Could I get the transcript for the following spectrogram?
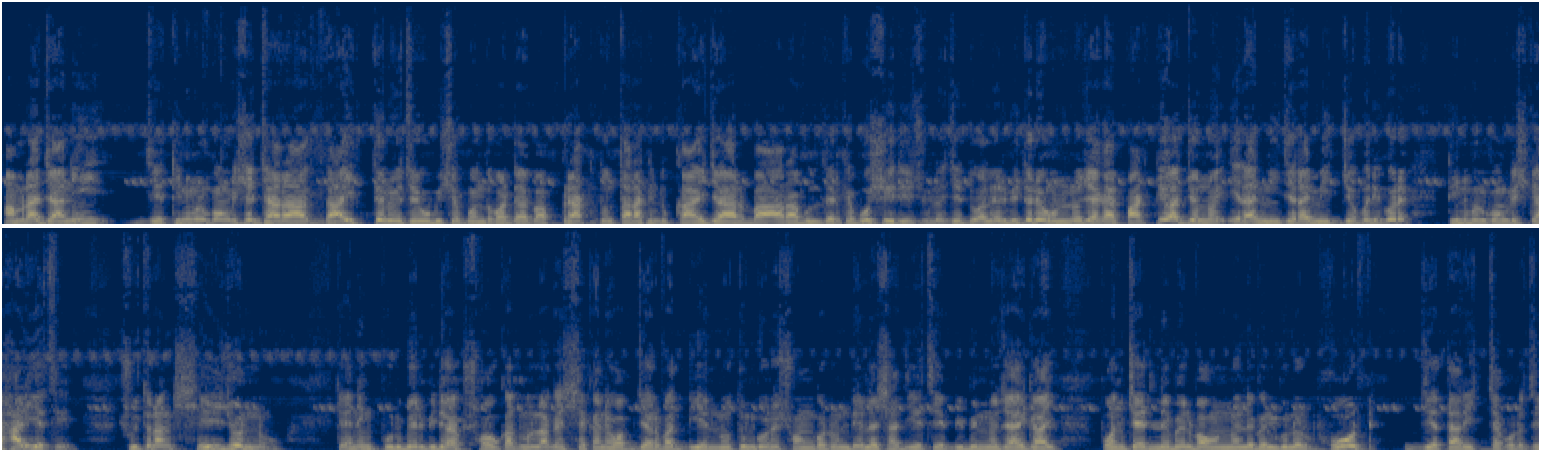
আমরা জানি যে তৃণমূল কংগ্রেসের যারা দায়িত্বে রয়েছে অভিষেক বন্দ্যোপাধ্যায় বা প্রাক্তন, তারা কিন্তু কাইজার বা আরাবুলদেরকে বসিয়ে দিয়েছিল যে দলের ভিতরে অন্য জায়গায় প্রার্থী হওয়ার জন্য এরা নিজেরাই মির্জাপরি করে তৃণমূল কংগ্রেসকে হারিয়েছে। সুতরাং সেই জন্য ক্যানিং পূর্বের বিধায়ক শওকাত মোল্লাকে সেখানে অবজারভার দিয়ে নতুন করে সংগঠন ঢেলে সাজিয়েছে। বিভিন্ন জায়গায় পঞ্চায়েত লেভেল বা অন্য লেভেলগুলোর ভোট জেতার ইচ্ছা করেছে।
